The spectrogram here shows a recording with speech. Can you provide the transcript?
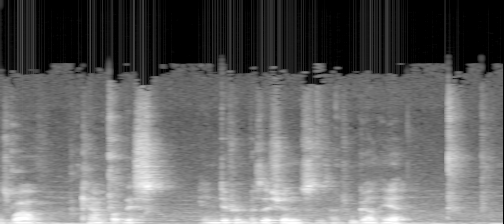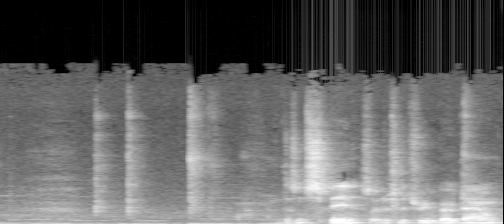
as well. Can put this in different positions. This actual gun here. It doesn't spin so it just literally will go down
